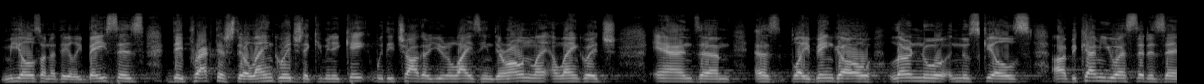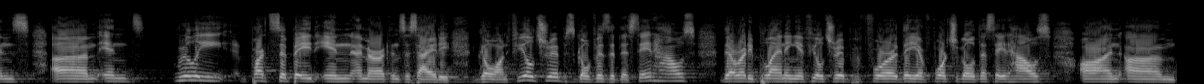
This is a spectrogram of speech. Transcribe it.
meals on a daily basis. They practice their language. They communicate with each other utilizing their own la language and um, as play bingo, learn new, new skills, uh, become U.S. citizens, um, and really participate in American society. Go on field trips, go visit the State House. They're already planning a field trip for Day of Portugal at the State House on um,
